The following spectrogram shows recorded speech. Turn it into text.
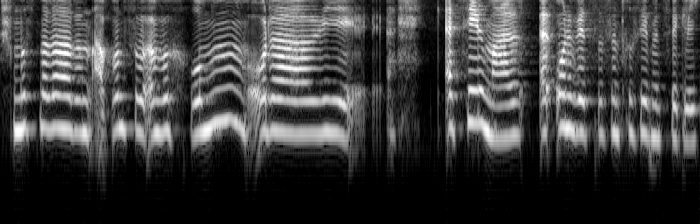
schmust man da dann ab und zu einfach rum oder wie? Erzähl mal, äh, ohne Witz, das interessiert mich jetzt wirklich.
